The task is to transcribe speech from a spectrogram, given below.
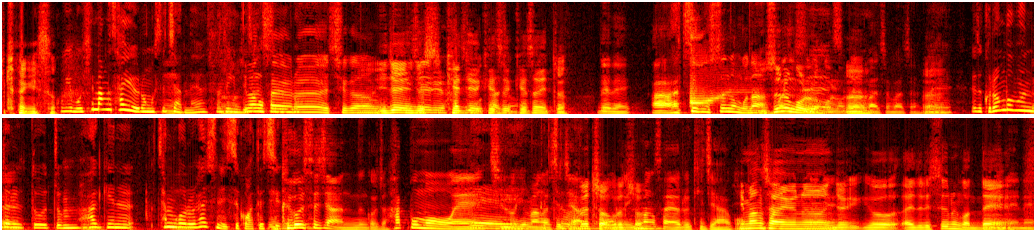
입장에서. 거기 뭐 희망 사유 이런 거 쓰지 않나요? 선생님 희망 사유를 지금 아, 이제 이제. 개선, 개선했죠. 네네. 아 쓰고 쓰는구나. 쓰는 맞아, 걸로. 쓰는 네. 네, 맞아 맞아. 네. 그래서 그런 부분들도 좀 확인을 참고를 할 수는 있을 것 같아요. 지금. 그걸 쓰지 않는 거죠. 학부모의 네, 진로 희망을 그렇죠. 쓰지 않고 그렇죠, 그렇죠. 희망 사유를 기재하고. 희망사유는 이제 이거 애들이 쓰는 건데 네네네.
